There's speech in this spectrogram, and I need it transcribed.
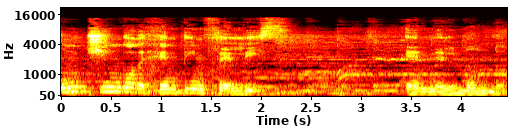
un chingo de gente infeliz en el mundo.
